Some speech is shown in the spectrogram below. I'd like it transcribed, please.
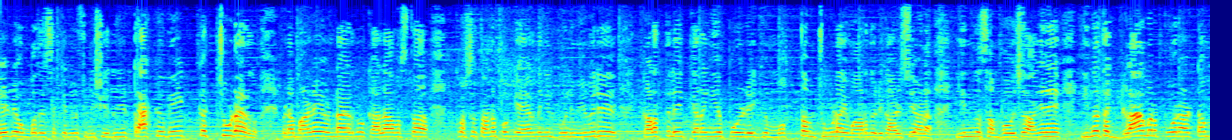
ഏഴ് ഒമ്പത് സെക്കൻഡിൽ ഫിനിഷ് ചെയ്തു. ഈ ട്രാക്ക് വേക്കച്ചൂടായിരുന്നു ഇവിടെ മഴയുണ്ടായിരുന്നു കാലാവസ്ഥ കുറച്ച് തണുപ്പൊക്കെ ആയിരുന്നെങ്കിൽ പോലും ഇവർ കളത്തിലേക്ക് ഇറങ്ങിയപ്പോഴേക്കും മൊത്തം ചൂടായി മാറുന്ന ഒരു കാഴ്ചയാണ് ഇന്ന് സംഭവിച്ചത്. അങ്ങനെ ഇന്നത്തെ ഗ്ലാമർ പോരാട്ടം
